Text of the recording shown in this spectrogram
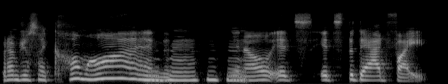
but i'm just like come on Mhm, you mhm. know it's it's the dad fight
